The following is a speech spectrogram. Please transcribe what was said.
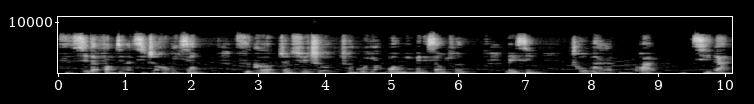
仔细地放进了汽车后备箱。此刻正驱车穿过阳光明媚的乡村，内心充满了愉快与期待。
